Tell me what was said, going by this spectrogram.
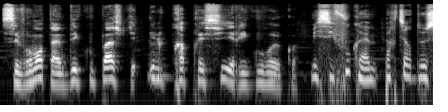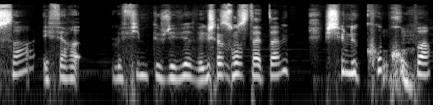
C'est vraiment un découpage qui est ultra précis et rigoureux, quoi. Mais c'est fou quand même, partir de ça et faire le film que j'ai vu avec Jason Statham, je ne comprends pas.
